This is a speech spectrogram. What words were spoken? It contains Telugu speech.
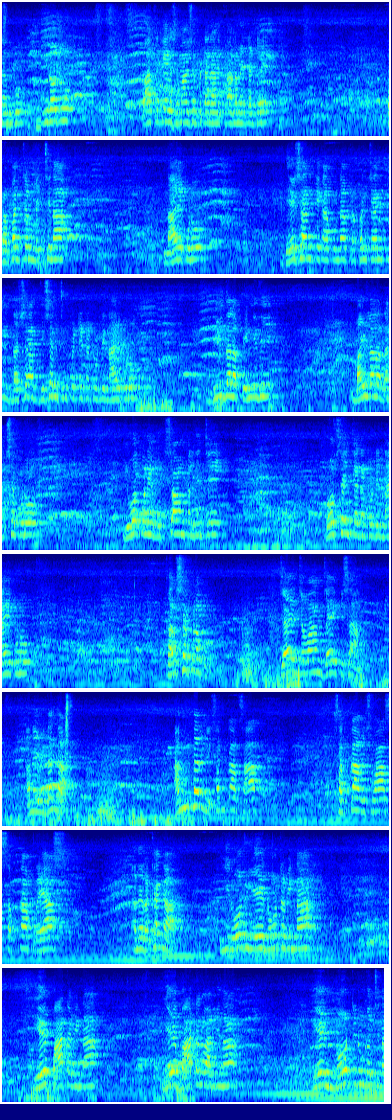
ఇచ్చినందుకు ఈరోజు పాత్రికేయుల సమావేశం పెట్టడానికి కారణం ఏంటంటే ప్రపంచం మెచ్చిన నాయకుడు దేశానికే కాకుండా ప్రపంచానికి దశ దిశను చూపెట్టేటటువంటి నాయకుడు బీదల పెన్నిధి మహిళల రక్షకుడు యువకుని ఉత్సాహం కలిగించి ప్రోత్సహించేటటువంటి నాయకుడు కర్షకులకు జై జవాన్ జై కిసాన్ అనే విధంగా అందరినీ సబ్కా సాత్ సబ్కా విశ్వాస్ సబ్కా ప్రయాస్ అనే రకంగా ఈరోజు ఏ నోట విన్నా ఏ పాట విన్నా ఏ బాటలు అడిగినా నోటి నుండి వచ్చిన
